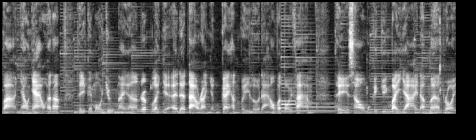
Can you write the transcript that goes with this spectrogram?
và nháo nhào hết á. Thì cái môi trường này á, rất là dễ để tạo ra những cái hành vi lừa đảo và tội phạm. Thì sau một cái chuyến bay dài đã mệt rồi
